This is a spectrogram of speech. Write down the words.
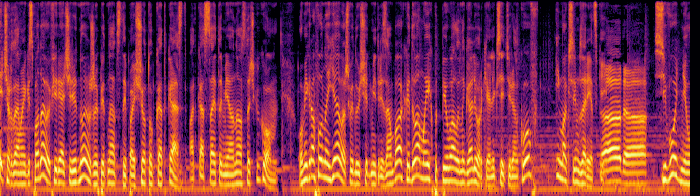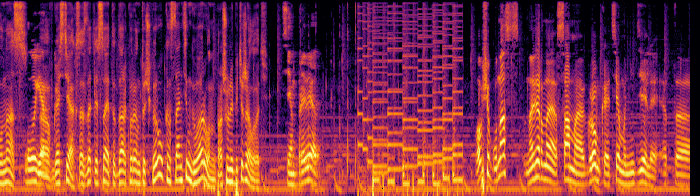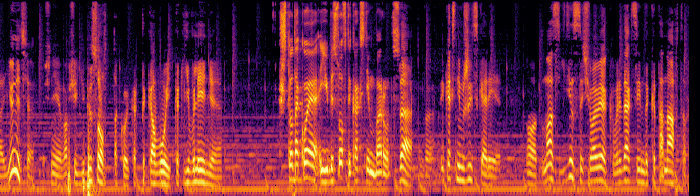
Вечер, дамы и господа. В эфире очередной, уже 15-й по счету Каткаст, подкаст сайта mionaus.com. У микрофона я, ваш ведущий Дмитрий Замбак, и два моих подпевалы на галерке Алексей Теренков и Максим Зарецкий. Да-да. Сегодня у нас Блогер. а, в гостях создатель сайта darkvrn.ru Константин Говорун. Прошу любить и жаловать. Всем привет. В общем, у нас, наверное, самая громкая тема недели это Unity, точнее, вообще Ubisoft такой, как таковой, как явление. Что такое Ubisoft и как с ним бороться? Да, да. И как с ним жить скорее. Вот. У нас единственный человек в редакции именно катанавтов,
